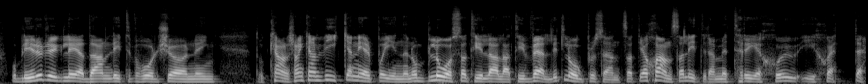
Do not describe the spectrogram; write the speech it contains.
Och blir det ryggledan, lite för hård körning, då kanske han kan vika ner på innen och blåsa till alla till väldigt låg procent. Så att jag chansar lite där med 3-7 i sjätte.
